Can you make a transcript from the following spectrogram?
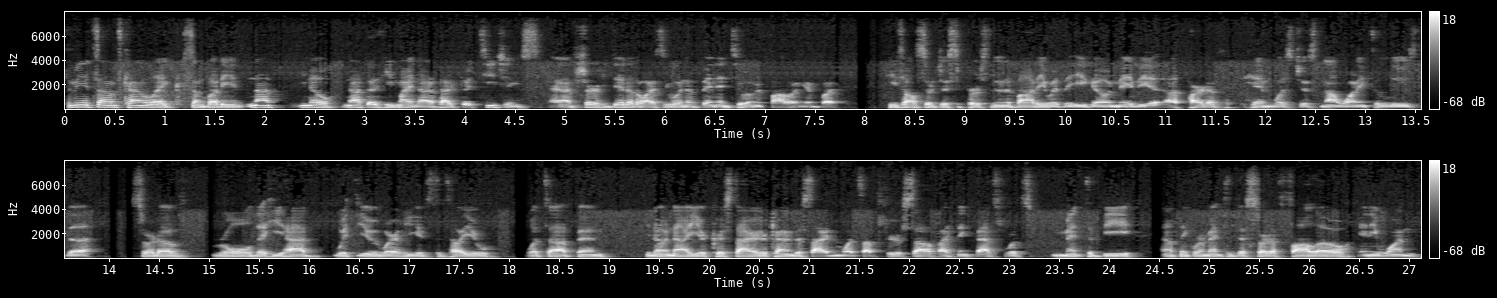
to me, it sounds kind of like somebody, not, you know, not that he might not have had good teachings, and I'm sure he did, otherwise he wouldn't have been into him and following him, but he's also just a person in a body with an ego, and maybe a, a part of him was just not wanting to lose the sort of role that he had with you where he gets to tell you what's up. And, you know, now you're Chris Dyer, you're kind of deciding what's up for yourself. I think that's what's meant to be. I don't think we're meant to just sort of follow any one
